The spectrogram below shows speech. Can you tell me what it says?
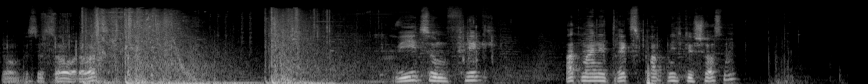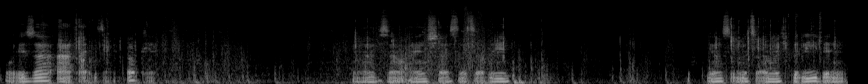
So, bist du sauer, oder was? Wie zum Fick? Hat meine Dreckspump nicht geschossen? Wo ist er? Ah, da ist er. Okay. Ja, ist ja noch ein Scheiß, sorry. Jungs, ihr müsst an mich belieben.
